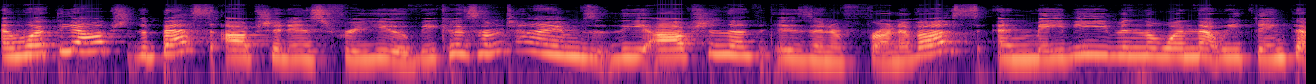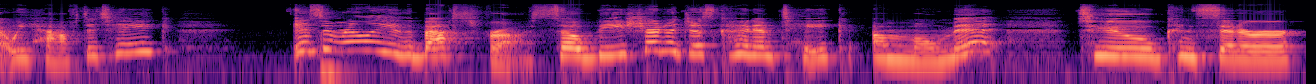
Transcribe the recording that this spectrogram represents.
and what the option the best option is for you because sometimes the option that is in front of us and maybe even the one that we think that we have to take isn't really the best for us. So be sure to just kind of take a moment to consider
